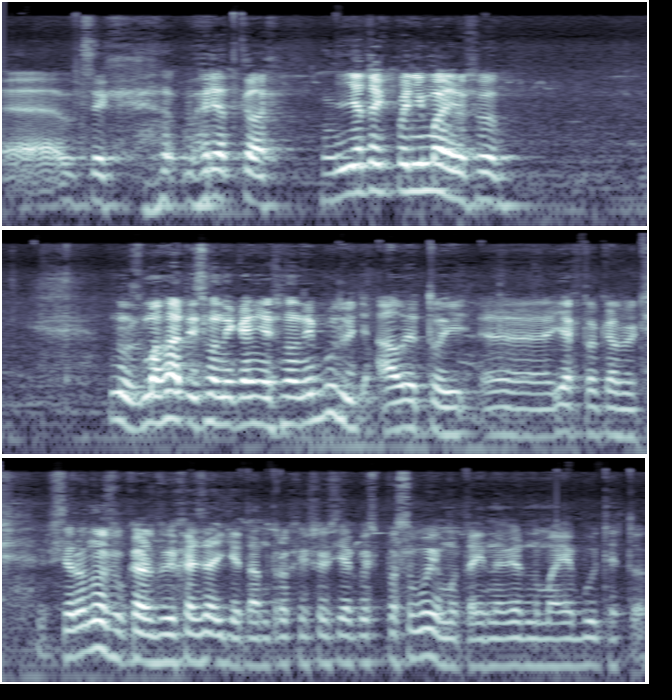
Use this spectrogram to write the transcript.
е, в цих в грядках. Я так розумію, що ну, змагатись вони, звісно, не будуть, але той, е, як то кажуть, все одно ж у кожної хазяйки там трохи щось якось по-своєму, та й, мабуть, має бути. То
